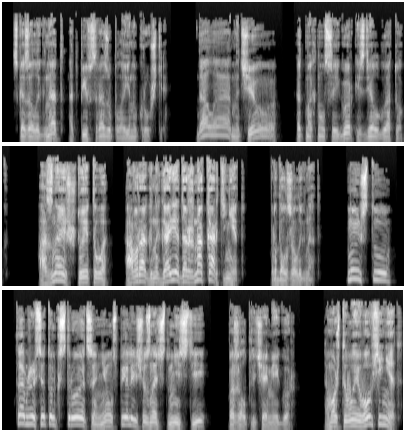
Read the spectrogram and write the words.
— сказал Игнат, отпив сразу половину кружки. — Да ладно, чего? — отмахнулся Егор и сделал глоток. — А знаешь, что этого оврага на горе даже на карте нет? — продолжал Игнат. — Ну и что? Там же все только строится, не успели еще, значит, внести, — пожал плечами Егор. — А может, его и вовсе нет?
